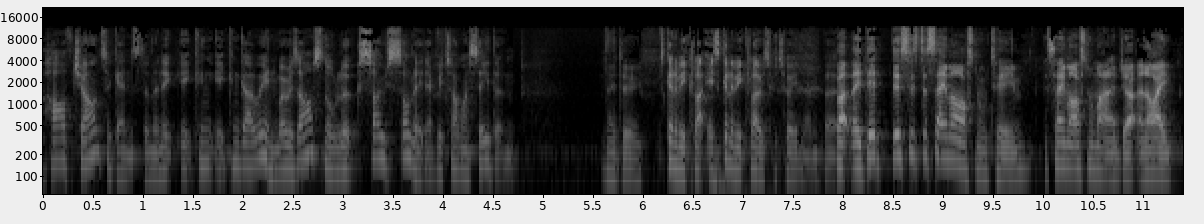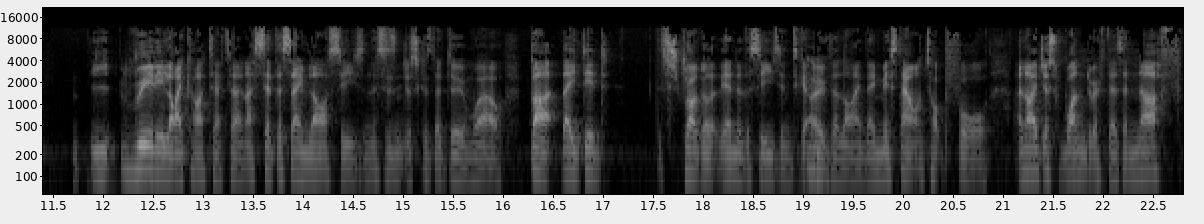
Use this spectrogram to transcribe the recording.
half chance against them, and it, it can it can go in. Whereas Arsenal look so solid every time I see them. They do. It's going to be cl- it's going to be close between them, but, But they did. This is the same Arsenal team, same Arsenal manager, and I l- really like Arteta. And I said the same last season. This isn't just because they're doing well, but they did struggle at the end of the season to get mm. over the line. They missed out on top four, and I just wonder if there's enough.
